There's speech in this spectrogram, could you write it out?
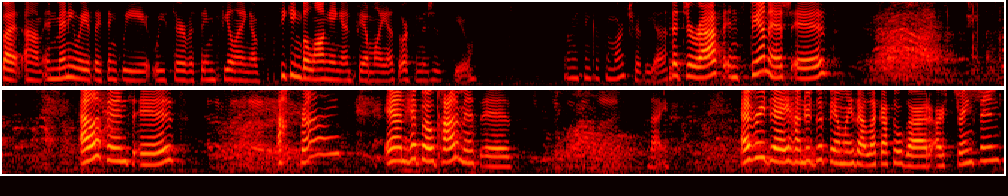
But um, in many ways, I think we, we serve a same feeling of seeking belonging and family as orphanages do. Let me think of some more trivia. The giraffe in Spanish is. Elephant is. Right. And hippopotamus is. Nice. Every day, hundreds of families at La Casa Hogar are strengthened,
